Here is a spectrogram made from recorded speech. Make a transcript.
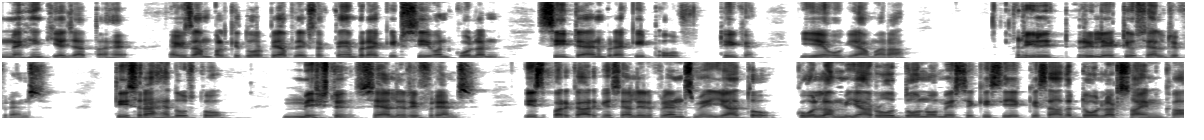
नहीं किया जाता है। एग्ज़ाम्पल के तौर पे आप देख सकते हैं bracket C one colon C ten bracket off ठीक है? ये हो गया हमारा रिलेटिव सेल रेफरेंस तीसरा है दोस्तों, मिक्स्ड सेल रेफरेंस। इस प्रकार के सेल रेफरेंस में या तो कॉलम या रो दोनों में से किसी एक के साथ डॉलर साइन का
